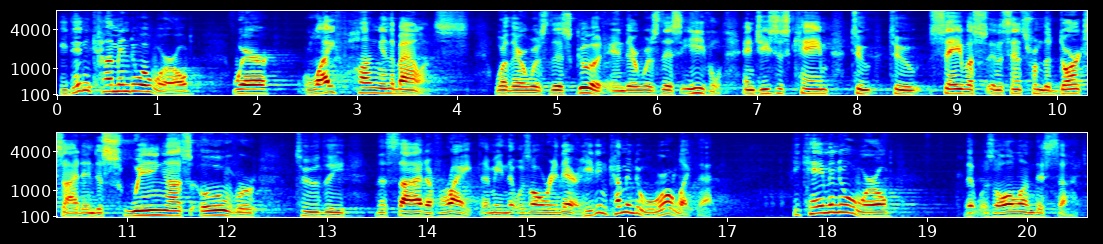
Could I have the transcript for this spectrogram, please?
He didn't come into a world where life hung in the balance, where there was this good and there was this evil. And Jesus came to, to save us, in a sense, from the dark side and to swing us over to the, the side of right. I mean, that was already there. He didn't come into a world like that. He came into a world that was all on this side.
